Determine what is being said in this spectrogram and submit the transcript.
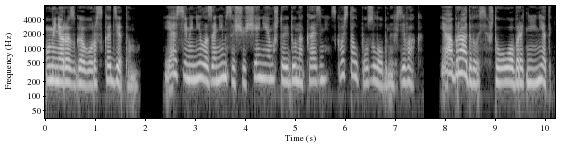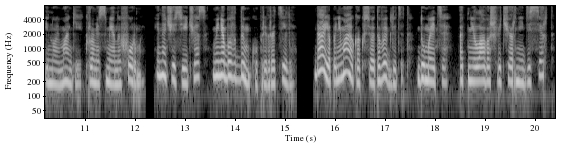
У меня разговор с кадетом». Я семенила за ним с ощущением, что иду на казнь сквозь толпу злобных зевак. Я обрадовалась, что у оборотней нет иной магии, кроме смены формы, иначе сейчас меня бы в дымку превратили. Да, я понимаю, как все это выглядит. Думаете, отняла ваш вечерний десерт?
